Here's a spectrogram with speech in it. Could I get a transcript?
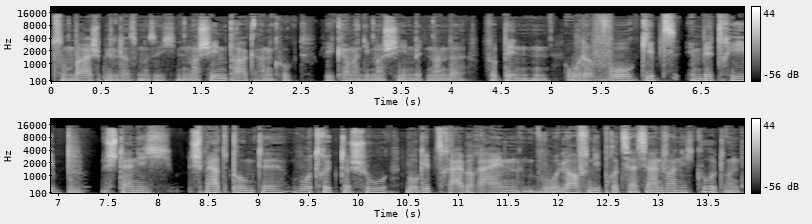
zum Beispiel, dass man sich einen Maschinenpark anguckt, wie kann man die Maschinen miteinander verbinden oder wo gibt's im Betrieb ständig Schmerzpunkte, wo drückt der Schuh, wo gibt's Reibereien, wo laufen die Prozesse einfach nicht gut und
